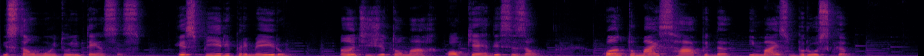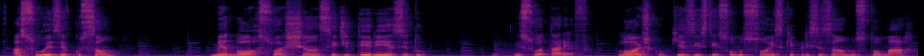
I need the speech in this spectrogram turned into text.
estão muito intensas. Respire primeiro antes de tomar qualquer decisão. Quanto mais rápida e mais brusca a sua execução, menor sua chance de ter êxito em sua tarefa. Lógico que existem soluções que precisamos tomar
